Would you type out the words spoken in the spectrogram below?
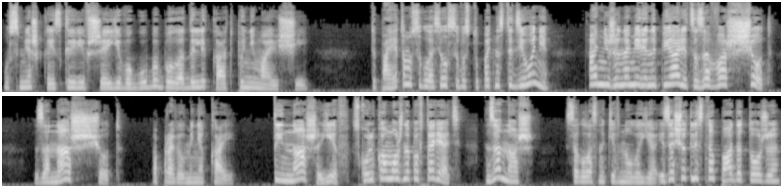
Усмешка, искривившая его губы, была далека от понимающей. «Ты поэтому согласился выступать на стадионе? Они же намерены пиариться за ваш счет!» «За наш счет!» — поправил меня Кай. «Ты наша, Ев! Сколько можно повторять?» «За наш!» — согласно кивнула я. «И за счет листопада тоже!»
